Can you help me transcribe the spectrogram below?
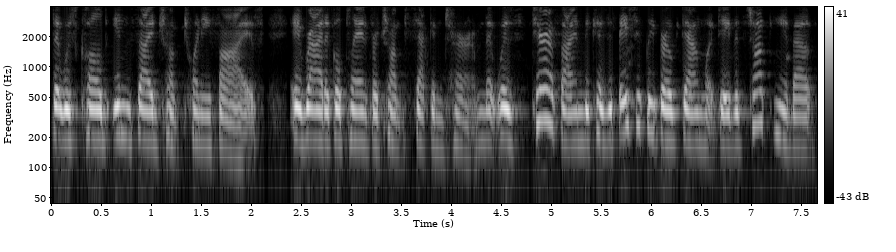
that was called Inside Trump 25, a radical plan for Trump's second term. That was terrifying because it basically broke down what David's talking about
